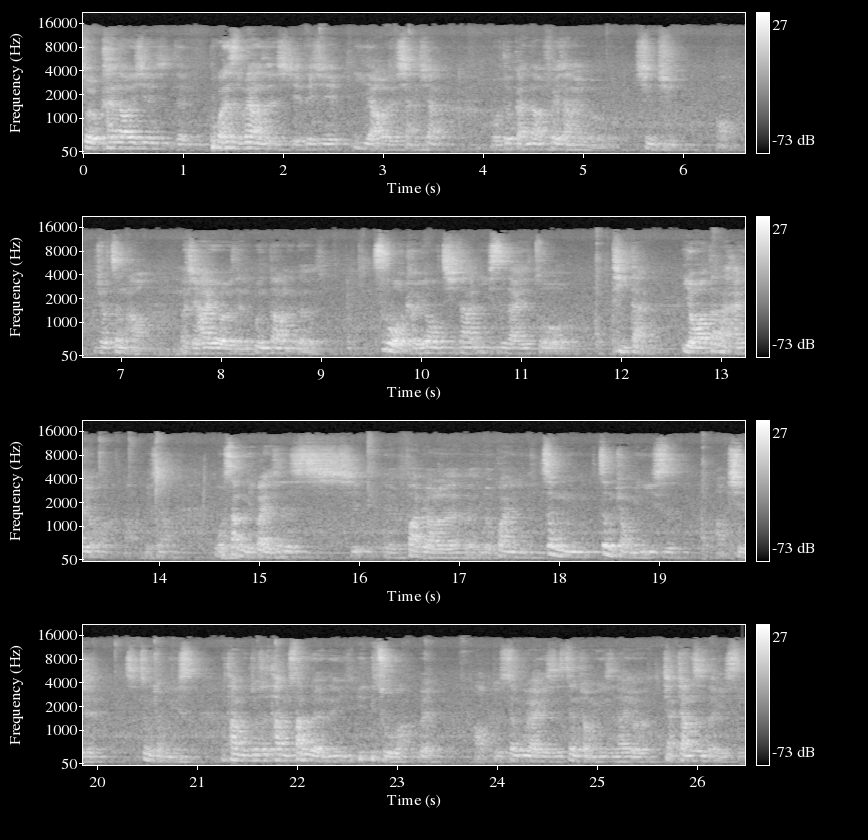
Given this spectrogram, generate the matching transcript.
所以我看到一些人，不管什么样子写这些医疗的想象，我都感到非常有兴趣，就正好，而且还有人问到那个，是否可用其他医师来做替代？有啊，当然还有啊，就像我上个礼拜也是写发表了有关于郑郑炯明医师啊写的郑炯明医师，他们就是他们三个人的一一组嘛，对。哦，就是郑桂来医师、郑炯明医师，还有江江志德医师。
